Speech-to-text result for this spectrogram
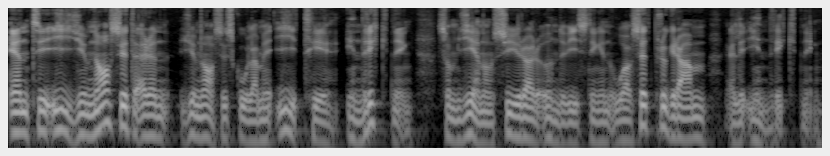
NTI-gymnasiet är en gymnasieskola med IT-inriktning som genomsyrar undervisningen oavsett program eller inriktning.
